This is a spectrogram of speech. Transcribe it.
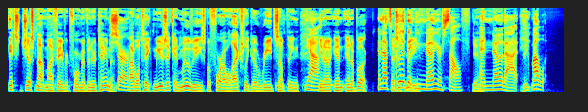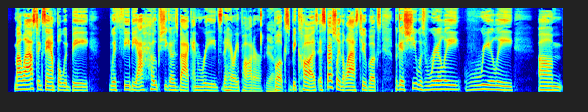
It's just not my favorite form of entertainment. Sure. I will take music and movies before I will actually go read something. Yeah. you know, in in a book. And that's, That's good that you know yourself Yeah. and know that. my my last example would be with Phoebe. I hope she goes back and reads the Harry Potter Yeah. books because, especially the last two books, because she was really, really um,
